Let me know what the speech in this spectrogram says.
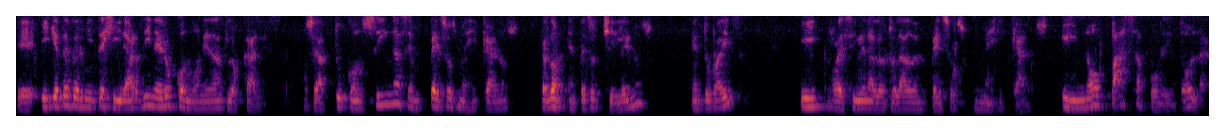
eh, y que te permite girar dinero con monedas locales. O sea, tú consignas en pesos mexicanos, perdón, en pesos chilenos en tu país y reciben al otro lado en pesos mexicanos. Y no pasa por el dólar,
